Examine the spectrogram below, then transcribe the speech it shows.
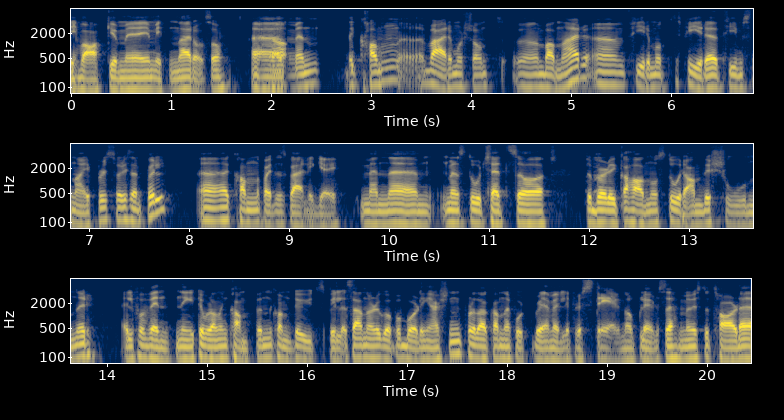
i vakuumet i midten der også. Eh, Ja. Men det kan være morsomt, den banen her. Eh, fire mot fire Team Snipers, f.eks. Uh, kan faktisk være litt gøy. Men, eh, men stort sett så, så bør du ikke ha noen store ambisjoner eller forventninger til hvordan den kampen kommer til å utspille seg når du går på boarding action, for da kan det fort bli en veldig frustrerende opplevelse. Men hvis du tar det,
